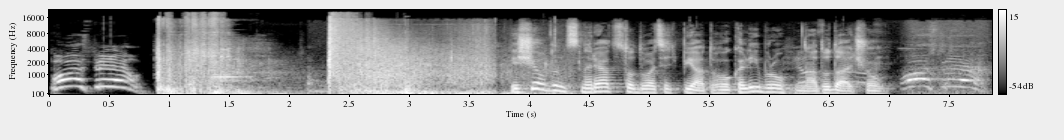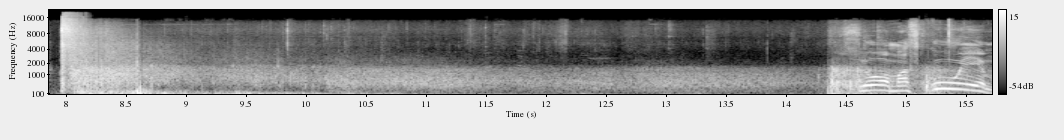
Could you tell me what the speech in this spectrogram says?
Постріл! І ще один снаряд 125-го калібру на додачу. Все, маскуємо!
